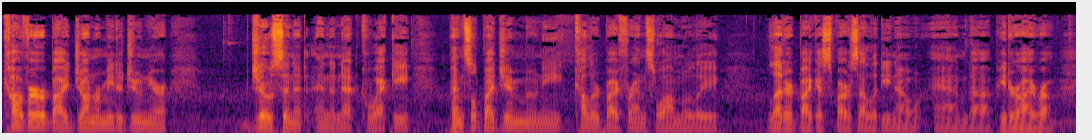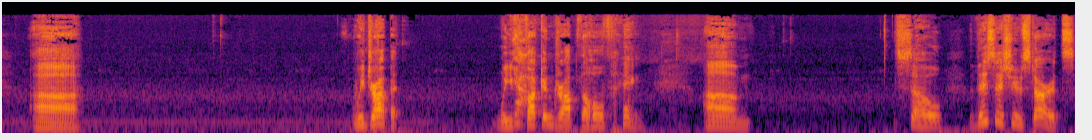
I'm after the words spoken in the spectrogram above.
cover by John Romita Jr., Joe Sinnott, and Annette Kawecki, penciled by Jim Mooney, colored by Francois Mouly, lettered by Gaspar Saladino and uh, Peter Iro. Uh, we drop it. We Yeah. fucking drop the whole thing. Um, so this issue starts,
